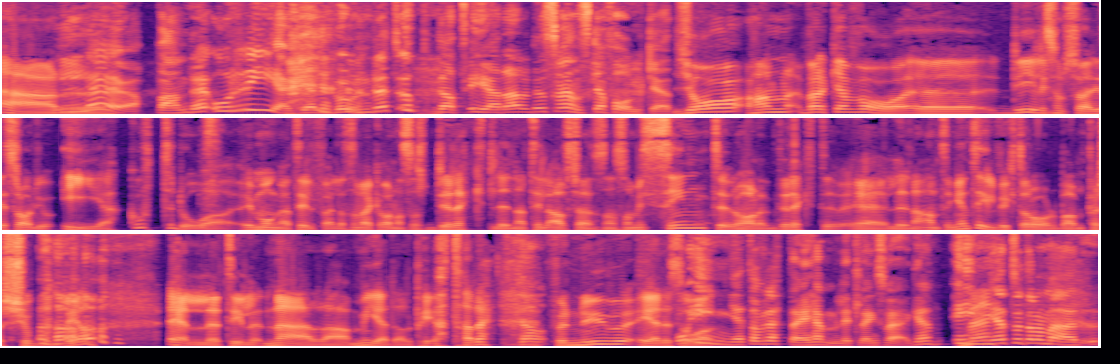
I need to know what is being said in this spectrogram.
är... Löpande och regelbundet uppdaterar det svenska folket. Ja, han verkar vara, eh, det är liksom Sveriges Radio Ekot då i många tillfällen som verkar ha någon sorts direktlina till Alf Svensson som i sin tur har en direktlina antingen till Viktor Orbán personligen eller till nära medarbetare. Ja. För nu är det så... Och inget av detta är hemligt längs vägen. Nej. Inget av de här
